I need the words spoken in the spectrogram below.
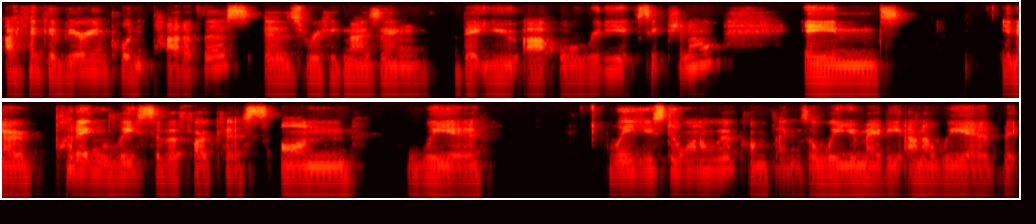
I think a very important part of this is recognizing that you are already exceptional and you know putting less of a focus on where where you still want to work on things or where you may be unaware that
